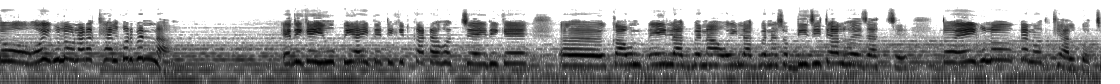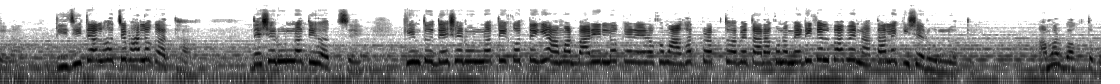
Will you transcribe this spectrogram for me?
তো ওইগুলো ওনারা খেয়াল করবেন না? এদিকে ইউপিআইতে টিকিট কাটা হচ্ছে এইদিকে কাউন্ট এই লাগবে না, ওই লাগবে না, সব ডিজিটাল হয়ে যাচ্ছে। তো এইগুলো কেন খেয়াল করছে না? ডিজিটাল হচ্ছে ভালো কথা। দেশের উন্নতি হচ্ছে। কিন্তু দেশের উন্নতি করতে গিয়ে আমার বাড়ির লোকের এরকম আঘাতপ্রাপ্ত হবে, তারা কোনো মেডিকেল পাবে না? তাহলে কিসের উন্নতি? আমার বক্তব্য।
